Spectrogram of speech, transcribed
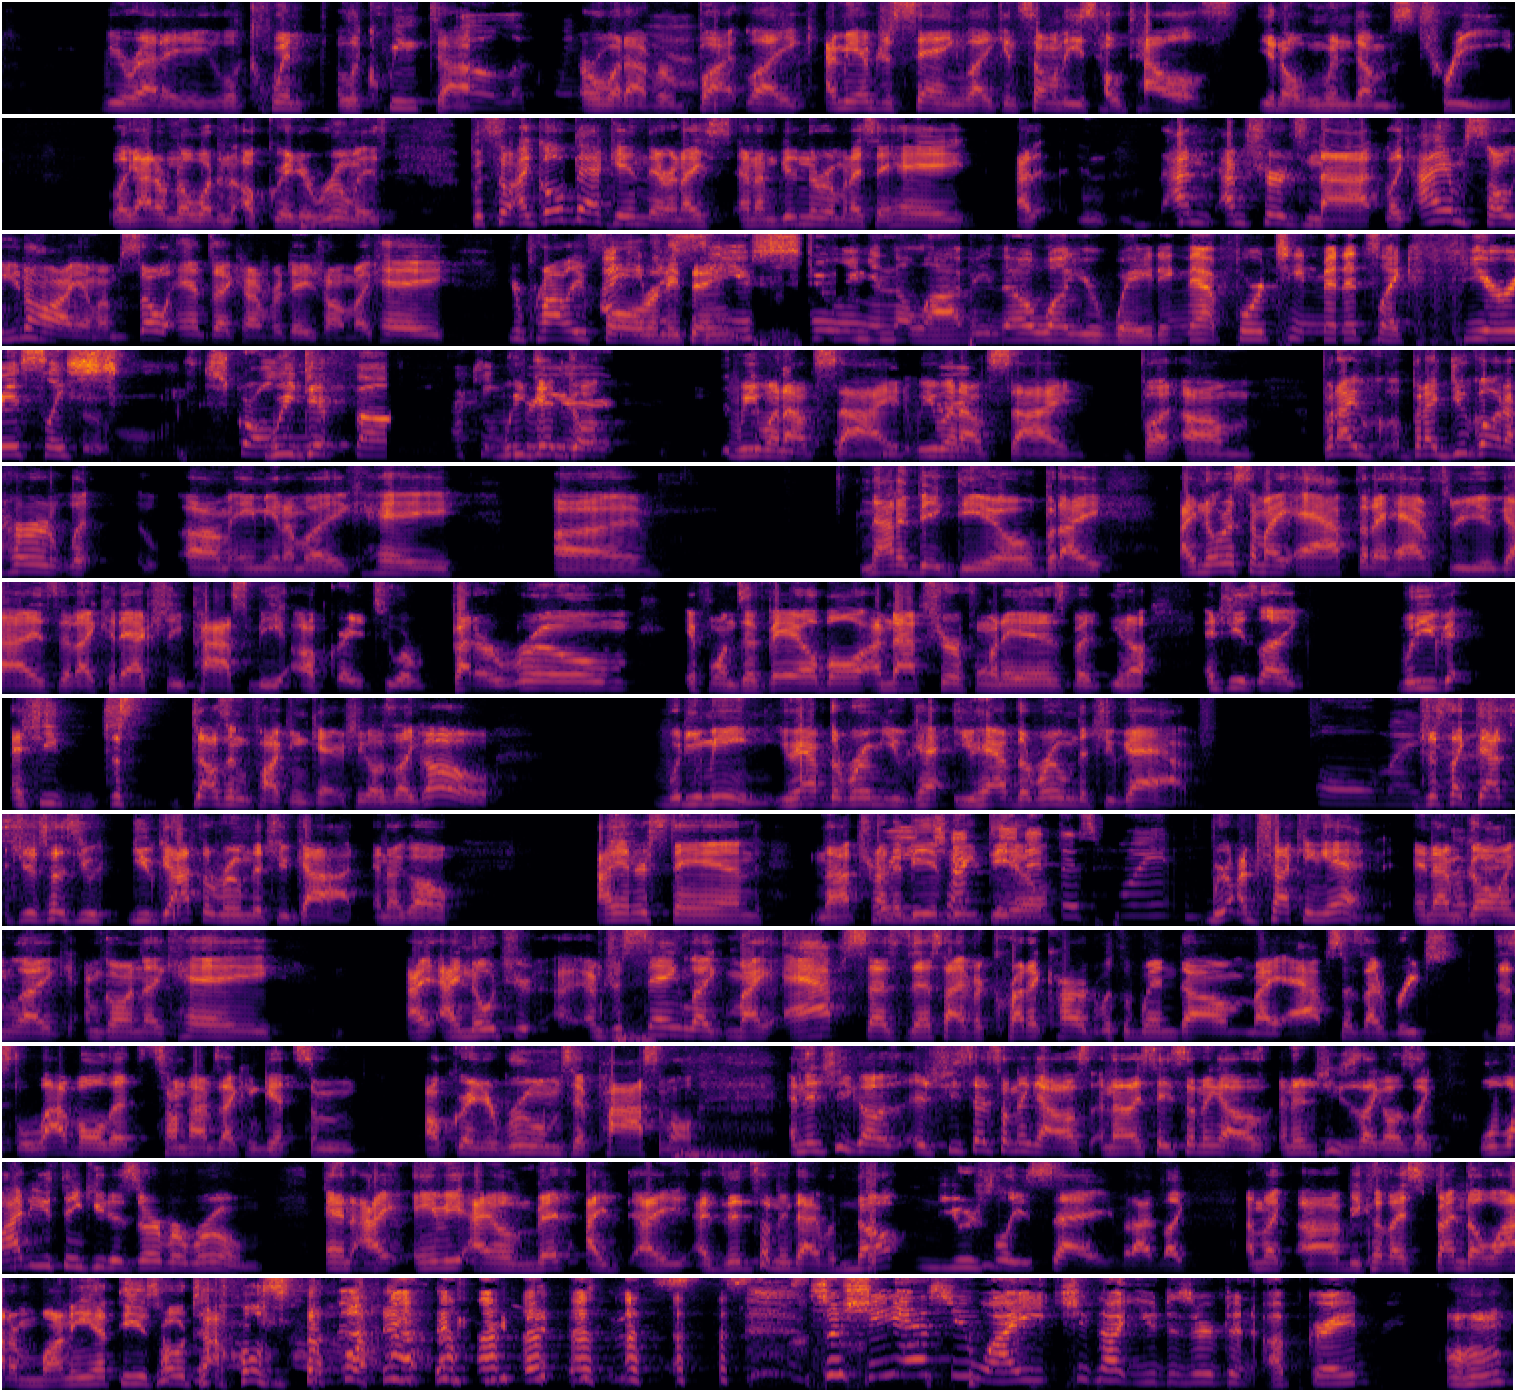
we were at a La Quinta, La Quinta oh, look. or whatever. yeah. But like, I mean, I'm just saying, like in some of these hotels, you know, Wyndham's tree, like I don't know what an upgraded room is. But so I go back in there and I and I'm getting the room and I say, hey, I, I'm I'm sure it's not. Like I am so, you know how I am. I'm so anti-confrontational. I'm like, hey, you're probably full or anything. you stewing in the lobby though while you're waiting that 14 minutes, like furiously s- scrolling We your did- phone. we did go. We went outside. We went outside, but um, but I but I do go to her, um, Amy, and I'm like, hey, uh, not a big deal, but I I noticed on my app that I have through you guys that I could actually possibly be upgraded to a better room if one's available. I'm not sure if one is, but you know, and she's like, will you get? And she just doesn't fucking care. She goes like, oh, what do you mean? You have the room you got. You have the room that you have Oh my just like that. She says you you got the room that you got, and I go, I understand. Not trying Were to be a big in deal. at this point? I'm checking in, and I'm Okay. going like I'm going like, hey, I, I know what you're. I'm just saying like my app says this. I have a credit card with Wyndham. My app says I've reached this level that sometimes I can get some upgraded rooms if possible. And then she goes, and she says something else, and then I say something else, and then she's like, I was like, well, why do you think you deserve a room? And I, Amy, I admit, I, I, I did something that I would not usually say, but I'm like, I'm like, uh, because I spend a lot of money at these hotels. So she asked you why she thought you deserved an upgrade. hmm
